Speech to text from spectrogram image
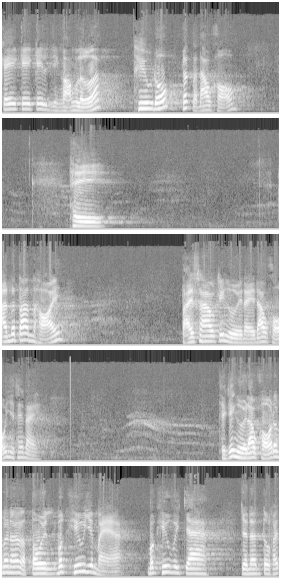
cái cái cái ngọn lửa thiêu đốt rất là đau khổ. Thì anh mới tới anh hỏi tại sao cái người này đau khổ như thế này? Thì cái người đau khổ đó mới nói là tôi bất hiếu với mẹ bất hiếu với cha cho nên tôi phải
